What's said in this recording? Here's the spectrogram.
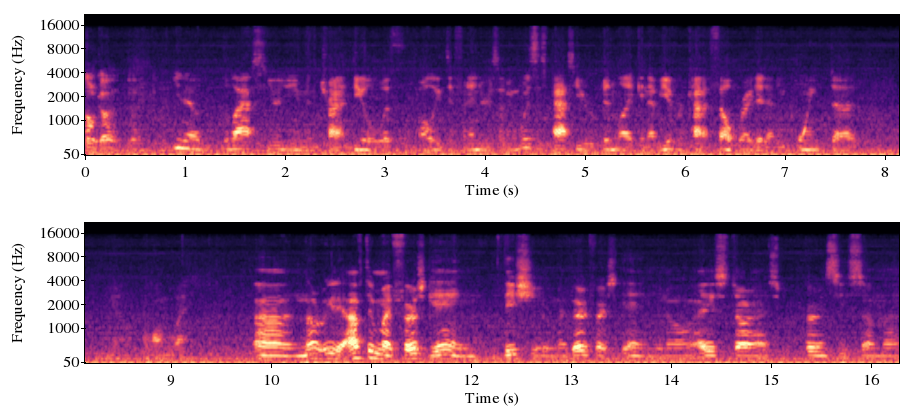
Oh, go ahead. Go. You know, the last year you've been trying to deal with all these different injuries. I mean, what has this past year been like, and have you ever kind of felt right at any point, uh, you know, along the way? Uh, not really. After my first game this year, my very first game, you know, I started experiencing some uh,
